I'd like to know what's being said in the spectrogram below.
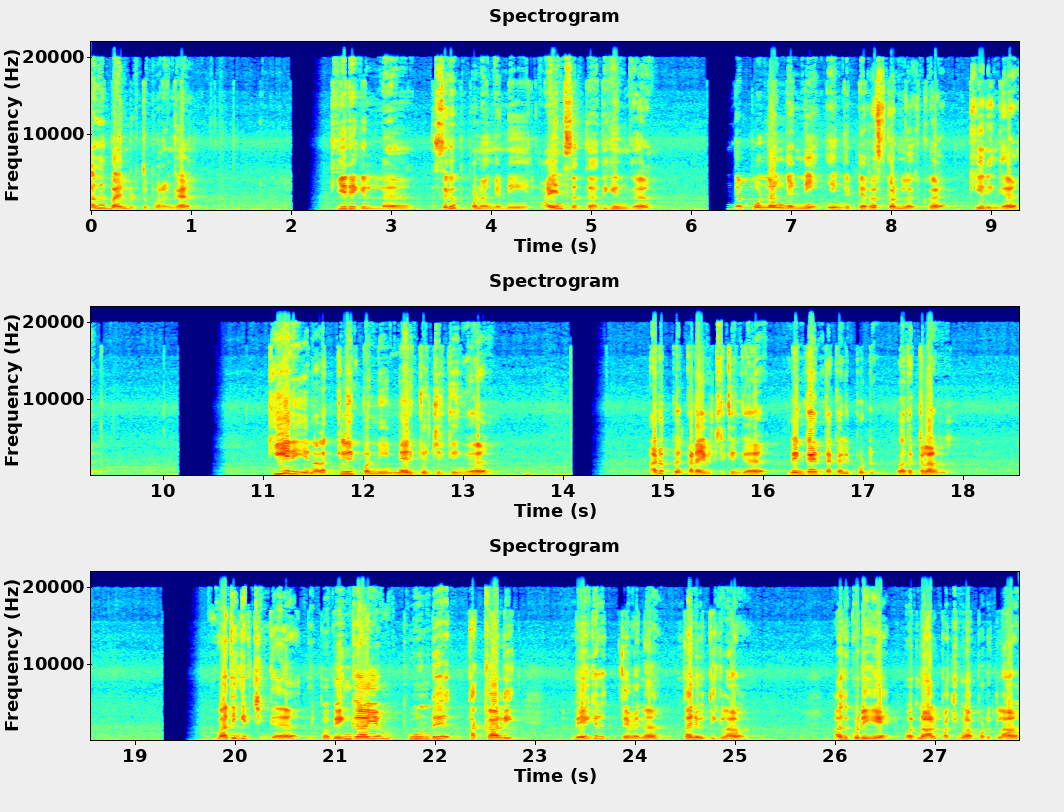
அதை பயன்படுத்த போகிறோங்க கீரைகளில் சிகப்பு பொன்னாங்கண்ணி அயன் சத்து அதிகங்க. இந்த பொன்னாங்கண்ணி எங்கள் டெரஸ் கண்ணில் இருக்கிற கீரைங்க. கீரையை நல்லா க்ளீன் பண்ணி நெருக்கி வச்சுருக்கீங்க. அடுப்பில் கடாய் வச்சுருக்கேங்க. வெங்காயம் தக்காளி போட்டு வதக்கலாம். வதங்கிடுச்சிங்க இப்போ வெங்காயம் பூண்டு தக்காளி வேகிறதுக்கு தேவையான தண்ணி ஊற்றிக்கலாம் அது கூடயே ஒரு நாலு பச்சை மிளகா போட்டுக்கலாம்.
